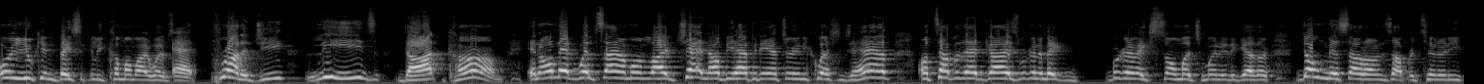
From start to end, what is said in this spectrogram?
or you can basically come on my website at prodigyleads.com. And on that website, I'm on live chat and I'll be happy to answer any questions you have. On top of that, guys, we're going to make we're going to make so much money together. Don't miss out on this opportunity.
